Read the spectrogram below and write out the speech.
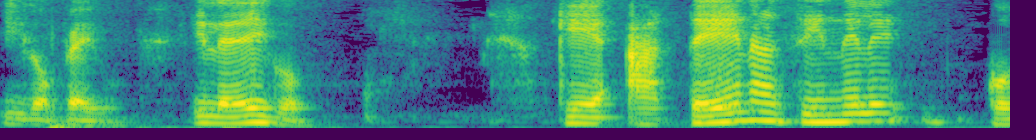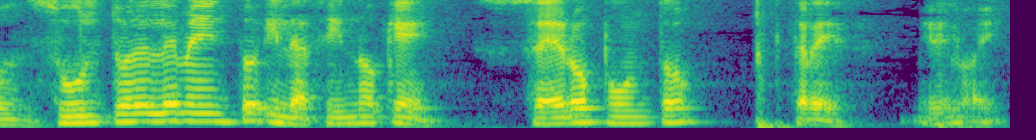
y lo pego. Y le digo que a T asignele, consulto el elemento y le asigno ¿qué? 0.3. Mírenlo ahí.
